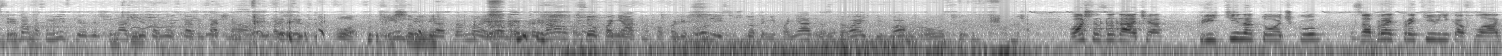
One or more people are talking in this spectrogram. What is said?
Стрельба по-сомалийски разрешена где-то, ну, скажем так, на больших... Вот. В принципе, основное я вам рассказал. Все понятно по полигону. Если что-то непонятно, задавайте вопросы. Ваша задача прийти на точку, забрать противника флаг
